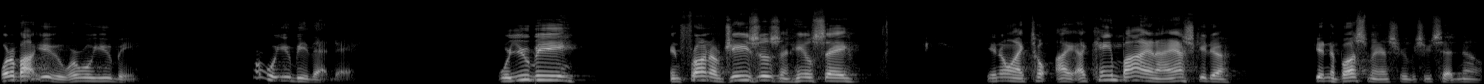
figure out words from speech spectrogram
What about you? Where will you be? Where will you be that day? Will you be in front of Jesus and he'll say, You know, I, told, I, I came by and I asked you to get in the bus ministry, but you said no.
